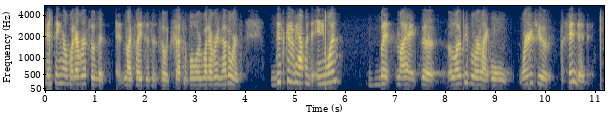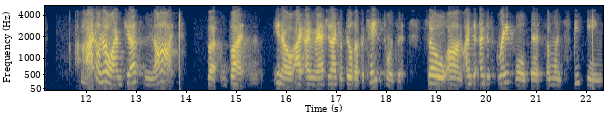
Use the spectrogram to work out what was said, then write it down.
fencing or whatever, so that my place isn't so accessible or whatever. In other words, this could have happened to anyone, Mhm. but my the a lot of people were like, "Well, why aren't you offended?" I don't know. I'm just not. But but you know, I, I imagine I could build up a case towards it. So um, I'm I'm just grateful that someone's speaking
